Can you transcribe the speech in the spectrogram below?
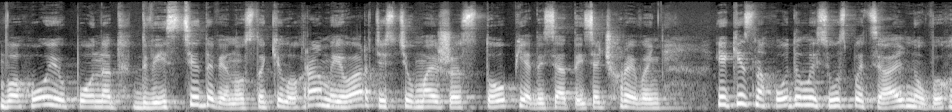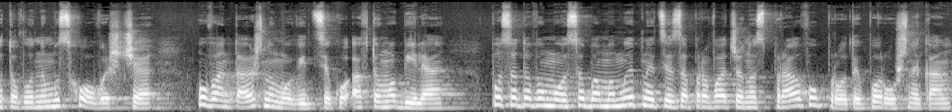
вагою понад 290 кг і вартістю майже 150 тисяч гривень які знаходились у спеціально виготовленому сховищі у вантажному відсіку автомобіля. Посадовими особами митниці запроваджено справу проти порушника.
